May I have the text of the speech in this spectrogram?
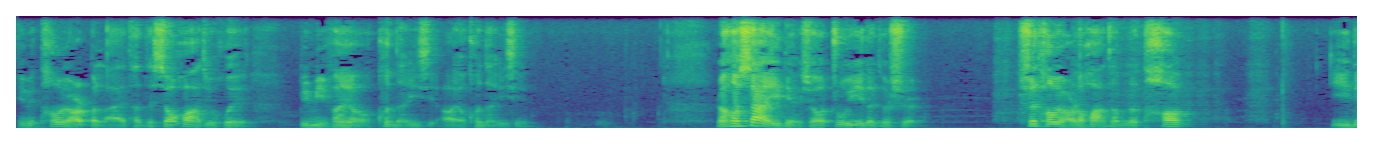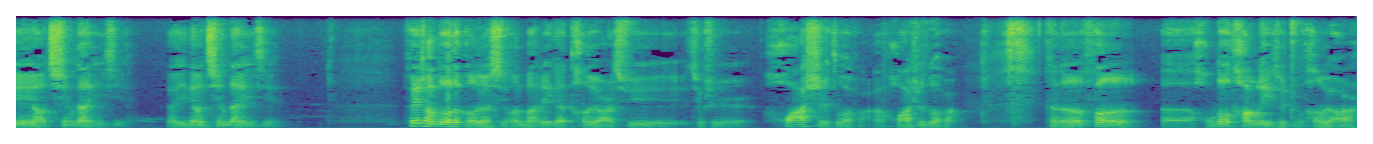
因为汤圆本来它的消化就会比米饭要困难一些啊，要困难一些。然后下一点需要注意的就是，吃汤圆的话，咱们的汤一定要清淡一些啊，一定要清淡一些。非常多的朋友喜欢把这个汤圆去就是花式做法啊，花式做法，可能放呃红豆汤里去煮汤圆儿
